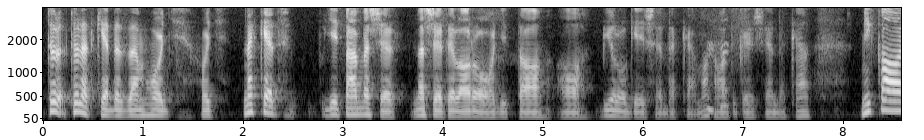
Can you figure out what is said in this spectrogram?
tőled kérdezem, hogy, hogy neked, ugye itt már mesélt, meséltél arról, hogy itt a, a biológia is érdekel, matematika is érdekel. Mik a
